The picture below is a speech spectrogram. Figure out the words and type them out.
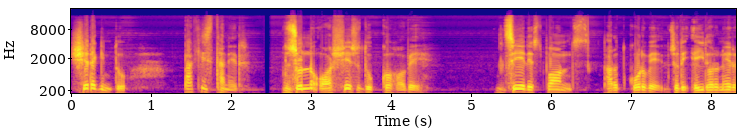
সেটা কিন্তু পাকিস্তানের জন্য অশেষ দুঃখ হবে। যে রেসপন্স ভারত করবে, যদি এই ধরনের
